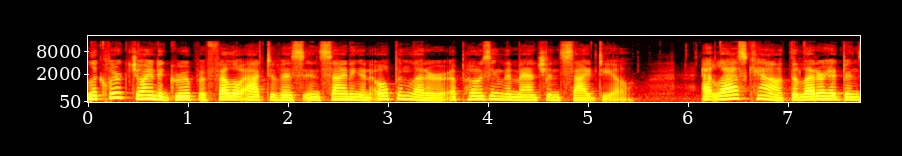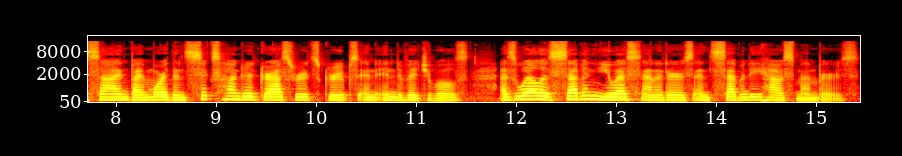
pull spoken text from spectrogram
Leclercq joined a group of fellow activists in signing an open letter opposing the Manchin side deal. At last count, the letter had been signed by more than 600 grassroots groups and individuals, as well as seven U.S. senators and 70 House members.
